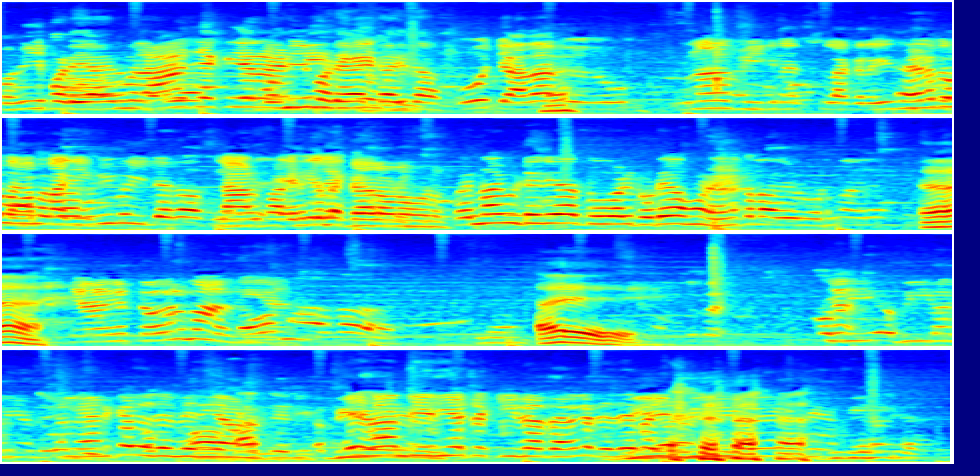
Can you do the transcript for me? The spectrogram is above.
ਬਸੀ ਪੜਿਆ ਇਹਨੂੰ। ਰਾਜ ਇੱਕ ਜਰਾ ਨਹੀਂ ਪੜਿਆ ਚਾਹੀਦਾ ਉਹ ਜ਼ਿਆਦਾ ਉਹਨਾਂ ਨੂੰ ਵੀਕਨੈਸ ਲੱਗ ਰਹੀ ਸੀ। ਲਾਉਣ ਭਾਜੀ ਨਾਲ ਫੜ ਕੇ ਲੱਗਾ ਲਾਉਣਾ। ਹੁਣ ਪਹਿਲਾਂ ਵੀ ਡਿੱਗਿਆ ਦੋ ਵਾਰੀ ਥੋੜਿਆ ਹੁਣ ਐਨਕ ਲਾ ਦੇ ਲੋੜਨਾ ਐ। ਜਾਣ ਕੇ ਟੋਲ ਮਾਰਦੀ ਆ ਏ ਤੇ ਲੈਣ ਕੇ ਦੇ ਦੇ ਮੇਰੀਆਂ ਹੁਣ ਇਹ ਹਾਂ ਮੇਰੀਆਂ ਚੱਕੀ ਫਿਰਦਾ ਕਿ ਦੇ ਦੇ ਭਾਈ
